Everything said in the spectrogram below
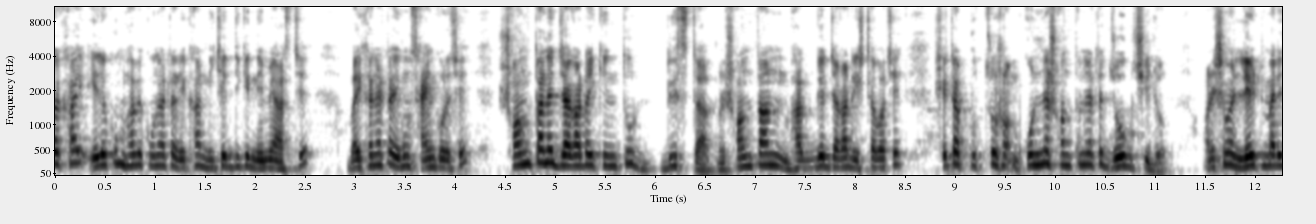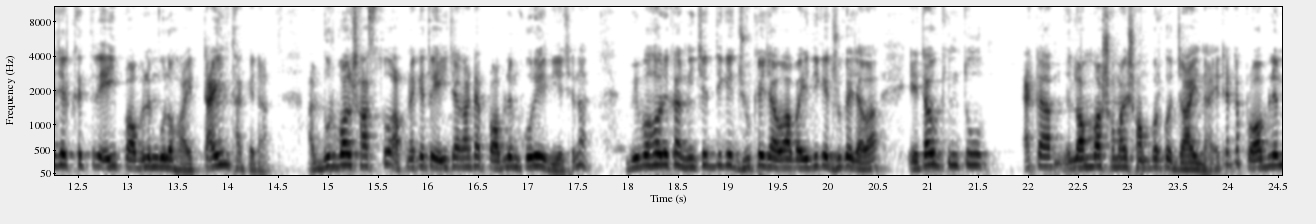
রেখায় এরকমভাবে কোনো একটা রেখা নিচের দিকে নেমে আসছে বা এখানে একটা এরকম সাইন করেছে। সন্তানের জায়গাটাই কিন্তু ডিস্টার্ব মানে সন্তান ভাগ্যের জায়গা ডিস্টার্ব আছে। সেটা পুত্র কন্যা সন্তানের একটা যোগ ছিল। অনেক সময় লেট ম্যারেজের ক্ষেত্রে এই প্রবলেমগুলো হয় টাইম থাকে না। আর দুর্বল স্বাস্থ্য আপনাকে তো এই জায়গাটা প্রবলেম করেই দিয়েছে না? বিবাহ রেখা নিচের দিকে ঝুঁকে যাওয়া বা এইদিকে ঝুঁকে যাওয়া, এটাও কিন্তু একটা লম্বা সময় সম্পর্ক যায় না। এটা একটা প্রবলেম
